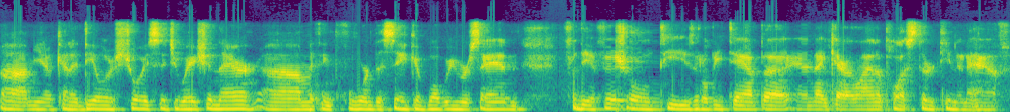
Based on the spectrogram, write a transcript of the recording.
Um, you know, kind of dealer's choice situation there. Um, I think for the sake of what we were saying, for the official teas, it'll be Tampa and then Carolina plus 13 and a half.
